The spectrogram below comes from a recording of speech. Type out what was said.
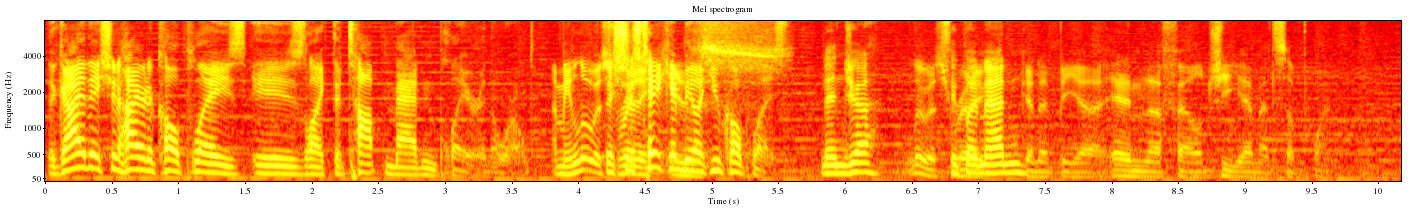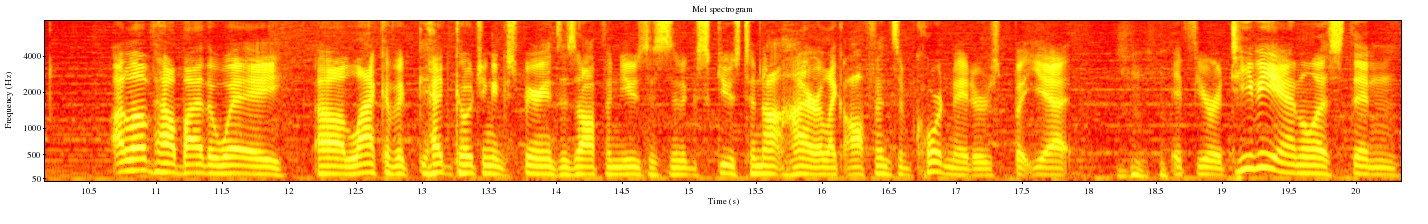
The guy they should hire to call plays is like the top Madden player in the world. I mean, Lewis. Let's just take him and be like, you call plays. Ninja. Lewis Does he play Madden? Going to be an NFL GM at some point. I love how, by the way, uh, lack of a head coaching experience is often used as an excuse to not hire like offensive coordinators. But yet, if you're a TV analyst, then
